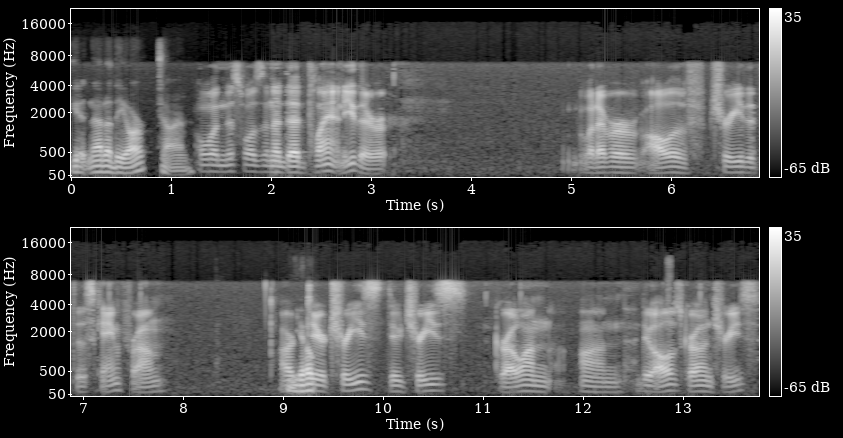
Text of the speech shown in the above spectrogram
getting out of the ark time. Oh, and this wasn't a dead plant either. Whatever olive tree that this came from. Are Yep. do trees do trees grow on on do olives grow in trees?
